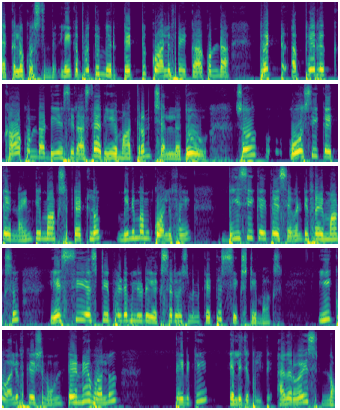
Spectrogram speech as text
లెక్కలోకి వస్తుంది. లేకపోతే మీరు టెట్ క్వాలిఫై కాకుండా ట్వెట్ అపియర్ కాకుండా డిఎస్సి రాస్తే అది ఏమాత్రం చెల్లదు. సో ఓసీకి అయితే నైంటీ మార్క్స్ టెట్లో మినిమం క్వాలిఫైయింగ్ బీసీకి అయితే seventy five marks SC ST PWD ex service మెన్కి అయితే సిక్స్టీ మార్క్స్ ఈ క్వాలిఫికేషన్ ఉంటేనే వాళ్ళు దీనికి ఎలిజిబిలిటీ అదర్వైజ్ నో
